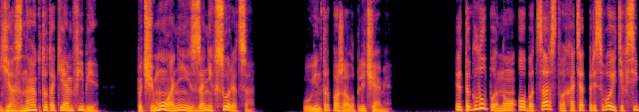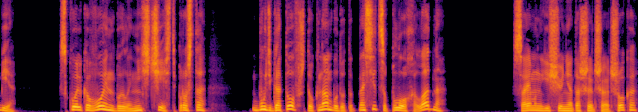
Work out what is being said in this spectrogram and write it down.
Я знаю, кто такие амфибии. Почему они из-за них ссорятся?» Уинтер пожала плечами. «Это глупо, но оба царства хотят присвоить их себе. Сколько войн было, не счесть, просто будь готов, что к нам будут относиться плохо, ладно?» Саймон, еще не отошедший от шока,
